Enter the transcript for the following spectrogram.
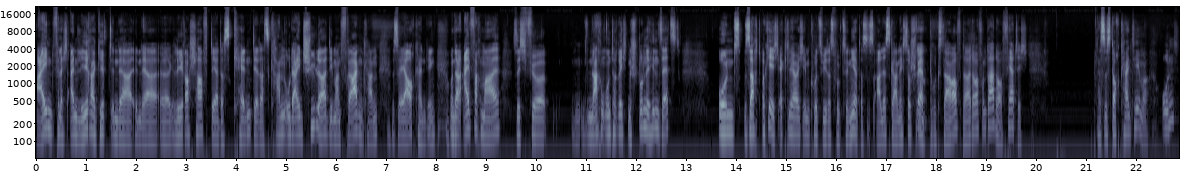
ein, vielleicht einen Lehrer gibt in der, in der äh, Lehrerschaft, der das kennt, der das kann, oder einen Schüler, den man fragen kann, das wäre ja auch kein Ding, und dann einfach mal sich für nach dem Unterricht eine Stunde hinsetzt und sagt, okay, ich erkläre euch eben kurz, wie das funktioniert. Das ist alles gar nicht so schwer. Ja. Du drückst darauf, da drauf und da drauf. Fertig. Das ist doch kein Thema. Und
